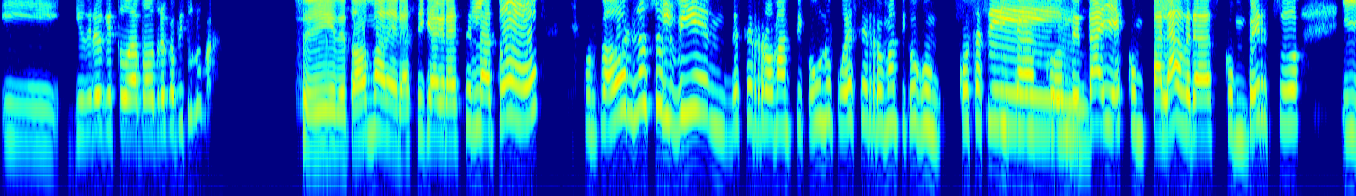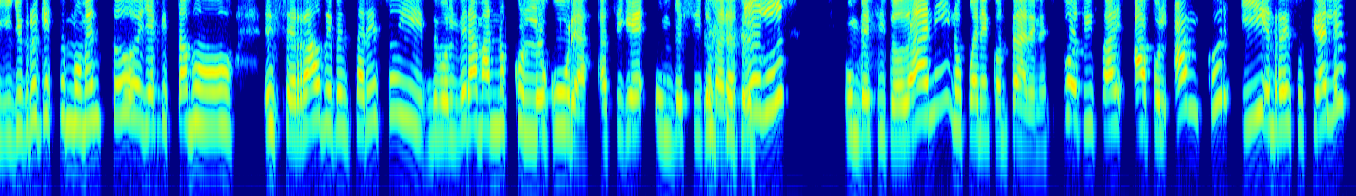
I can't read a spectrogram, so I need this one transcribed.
y yo creo que esto da para otro capítulo más. Sí, de todas maneras, así que agradecerle a todos por favor, no se olviden de ser romántico. Uno puede ser romántico con cosas sí. chicas, con detalles, con palabras, con versos. Y yo creo que este es momento, ya que estamos encerrados, de pensar eso y de volver a amarnos con locura. Así que un besito para todos. Un besito, Dani. Nos pueden encontrar en Spotify, Apple Anchor y en redes sociales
